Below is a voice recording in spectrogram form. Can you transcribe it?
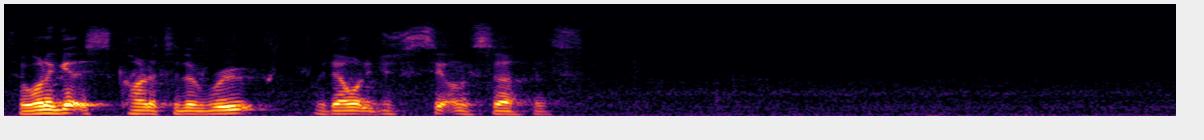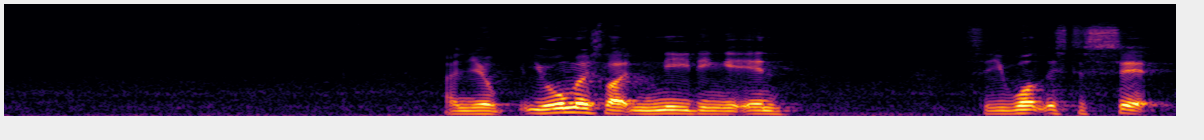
So we want to get this kind of to the root. We don't want it just to sit on the surface. and you're, you're almost like kneading it in. So you want this to sit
